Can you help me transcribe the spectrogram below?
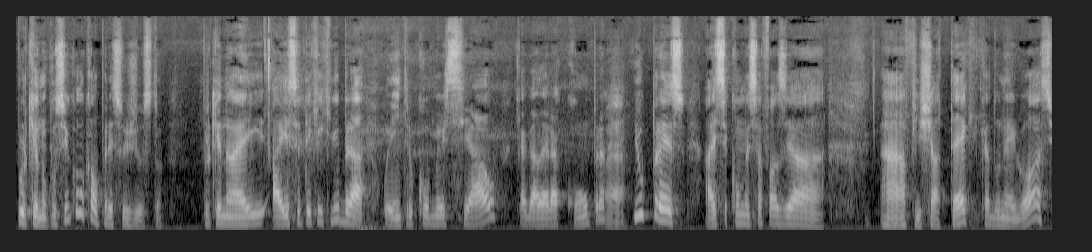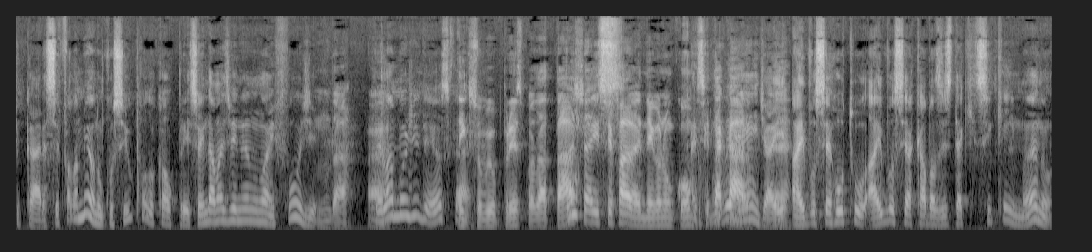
Porque eu não consigo colocar o preço justo. Porque não é, aí você tem que equilibrar entre o comercial, que a galera compra, É. e o preço. Aí você começa a fazer a, a ficha técnica do negócio, cara, você fala, meu, não consigo colocar o preço, ainda mais vendendo no iFood. Não dá. Pelo É. amor de Deus, cara. Tem que subir o preço por causa da taxa, aí você fala, nego não compra Aí porque você tá caro. aí, É. aí você rotula, aí você acaba às vezes até que se queimando.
